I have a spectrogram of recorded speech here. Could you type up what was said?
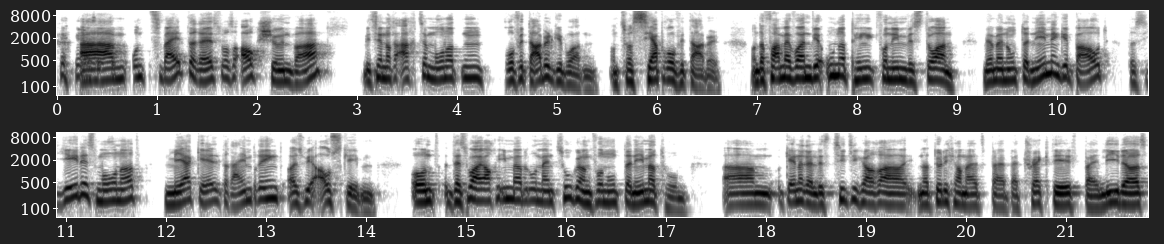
ähm, und zweiteres, was auch schön war, wir sind nach 18 Monaten profitabel geworden und zwar sehr profitabel. Und auf einmal waren wir unabhängig von Investoren. Wir haben ein Unternehmen gebaut, das jedes Monat mehr Geld reinbringt, als wir ausgeben. Und das war auch immer ein bisschen mein Zugang von Unternehmertum. Ähm, generell, das zieht sich auch, äh, natürlich haben wir jetzt bei, bei Tractive, bei Leaders,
